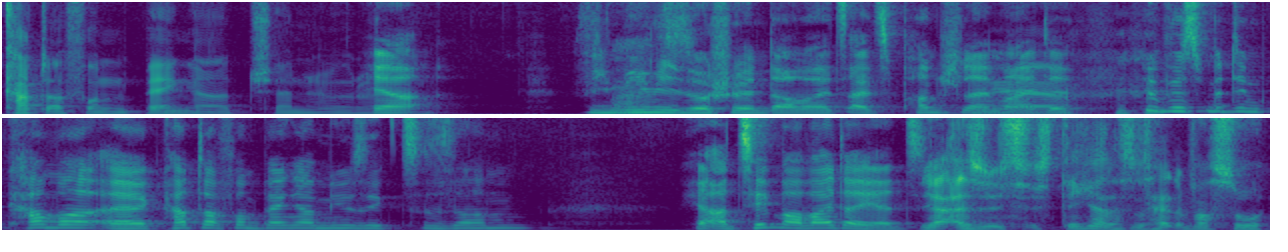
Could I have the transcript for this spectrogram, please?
Cutter von Banger Channel. Oder Ja. Wie Was? Mimi so schön damals als Punchline Ja. meinte. Du bist mit dem Kammer, äh, Cutter von Banger Music zusammen. Ja, erzähl mal weiter jetzt. Ja, also ich, ich Digga, das ist halt einfach so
